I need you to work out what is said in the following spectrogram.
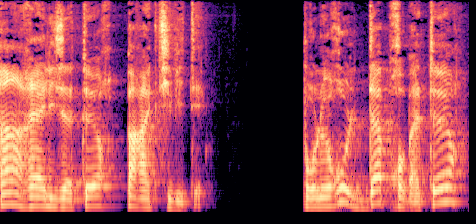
un réalisateur par activité. Pour le rôle d'approbateur,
